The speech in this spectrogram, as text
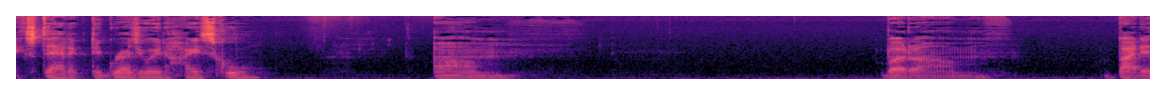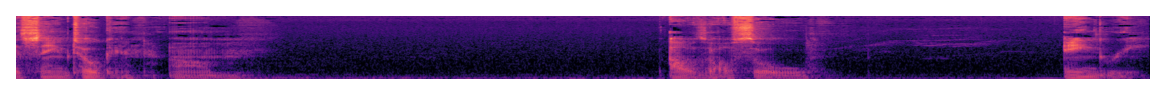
ecstatic to graduate high school. Um, but um, by that same token, um, I was also angry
